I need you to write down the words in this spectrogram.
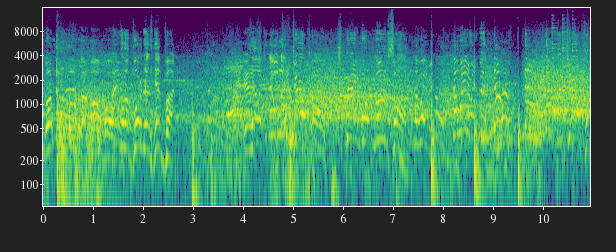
Going, no! Oh, oh, oh. Angle avoided that headbutt. And now it's no, no, Jericho. Springboard moonsault. No, wait a minute. No, wait a minute. No, no, no. Jericho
